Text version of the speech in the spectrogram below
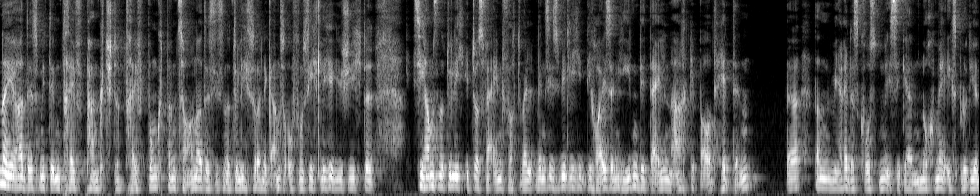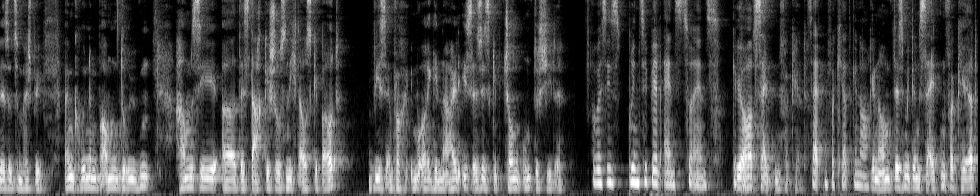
Naja, das mit dem Treffpunkt statt Treffpunkt beim Zauner, das ist natürlich so eine ganz offensichtliche Geschichte. Sie haben es natürlich etwas vereinfacht, weil wenn Sie es wirklich die Häuser in jedem Detail nachgebaut hätten, ja, dann wäre das kostenmäßig ja noch mehr explodiert. Also zum Beispiel beim grünen Baum drüben haben Sie äh, das Dachgeschoss nicht ausgebaut, wie es einfach im Original ist. Also es gibt schon Unterschiede. Aber es ist prinzipiell eins zu eins gebaut. Ja, seitenverkehrt. Seitenverkehrt, genau. Genau, und das mit dem Seitenverkehrt,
